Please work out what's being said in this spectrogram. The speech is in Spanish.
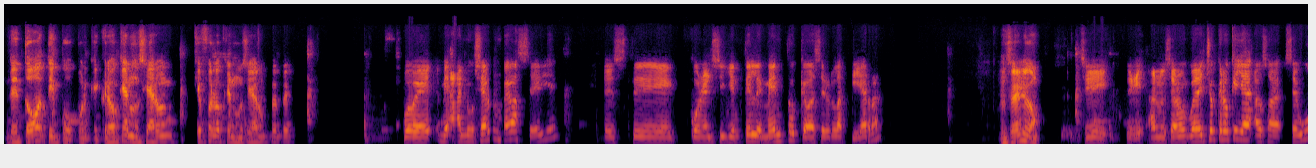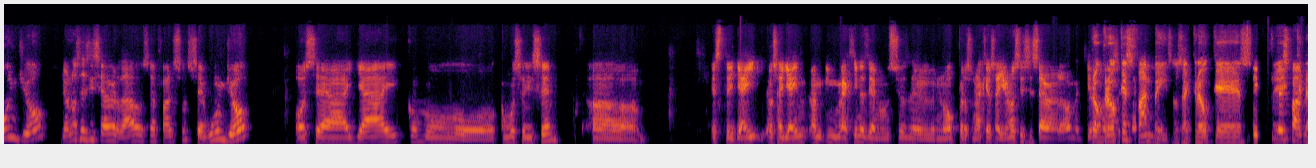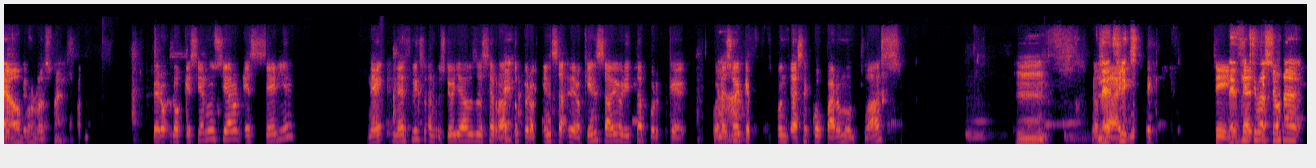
De todo tipo, porque creo que anunciaron, ¿qué fue lo que anunciaron, Pepe? Pues anunciaron nueva serie este, con el siguiente elemento que va a ser la Tierra. ¿En serio? Sí, sí, anunciaron. de hecho, creo que ya, o sea, según yo, yo no sé si sea verdad o sea falso, según yo, o sea, ya hay como, ¿cómo se dice? Ah, este, ya hay, o sea, ya hay imágenes de anuncios de, de nuevo personaje, o sea, yo no sé si sea verdad o mentira. Pero creo que es fanbase, o sea, creo que es, Sí, eh, es fanbase, creado por los fans. Pero lo que sí anunciaron es serie. Ne- Netflix lo anunció ya desde hace rato, pero quién sabe, pero quién sabe ahorita porque con eso de que ya sacó Paramount Plus. Mm. o sea, Netflix- qué- sí, Netflix iba a ser una,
